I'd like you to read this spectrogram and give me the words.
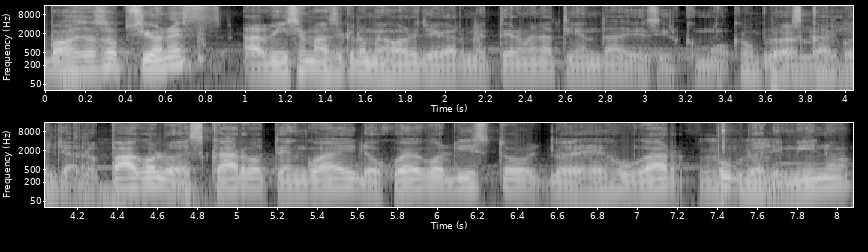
bajo esas opciones, a mí se me hace que lo mejor es llegar, meterme en la tienda y decir como lo descargo ya, lo pago, lo descargo, tengo ahí, lo juego, listo, lo dejé jugar, lo elimino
